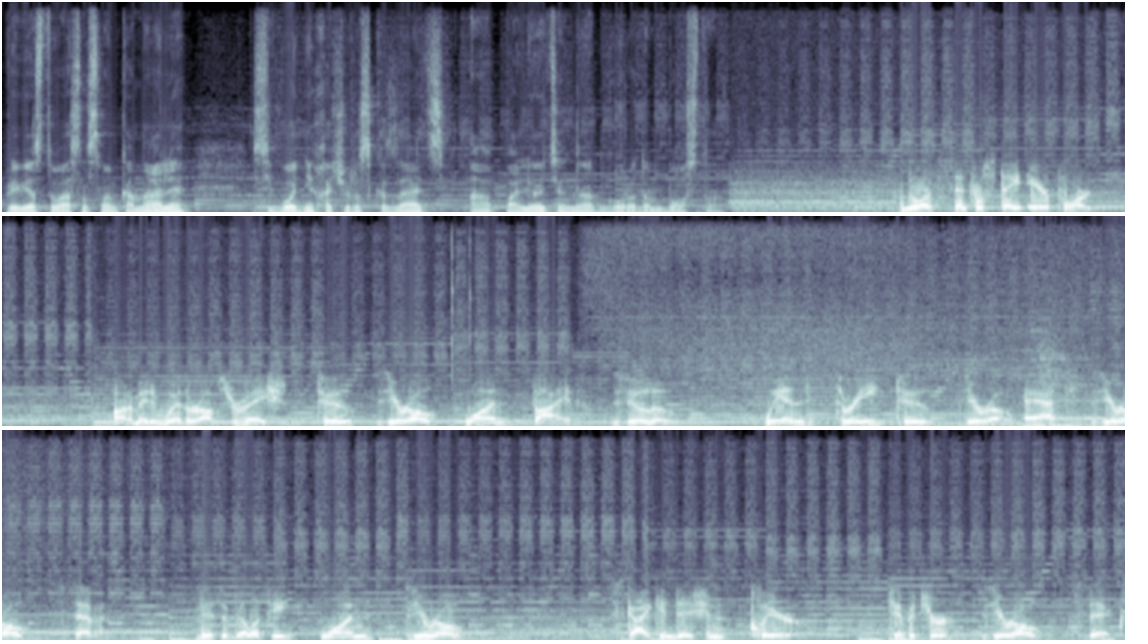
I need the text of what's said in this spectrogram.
Приветствую вас на своем канале. Сегодня хочу рассказать о полете над городом Бостон. North Central State Airport. Automated weather observation. 2015. Zulu. Wind 320 at 07. Visibility 10. Sky condition clear. Temperature 06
